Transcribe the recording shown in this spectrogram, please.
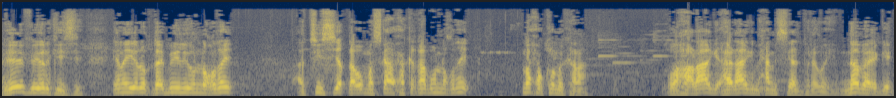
Behaviorkiisi inan yaroo qabiili u noqday atiisii qabo maskax wax ka qabo noqday. Ma xukumi karaan. Waa haraagi haraagi maxamed siyaad barawey never again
